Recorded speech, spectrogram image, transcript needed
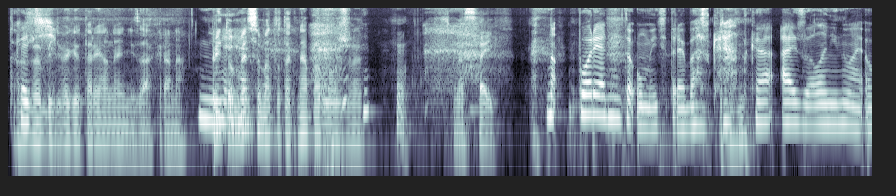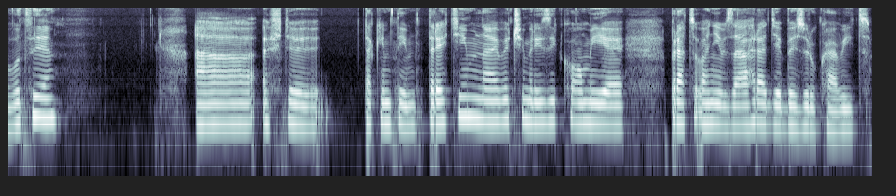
Takže Keď... byť vegetarián je záchrana. Nie. Pri tom mese ma to tak napadlo, že sme safe. No, poriadne to umyť treba, skrátka, aj zeleninu, aj ovocie. A ešte takým tým tretím najväčším rizikom je pracovanie v záhrade bez rukavíc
